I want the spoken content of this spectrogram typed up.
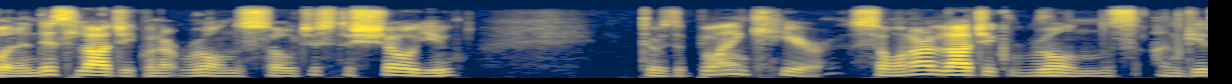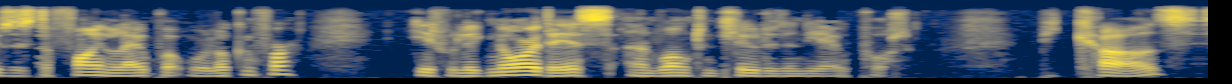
but in this logic when it runs so just to show you there's a blank here. So when our logic runs and gives us the final output we're looking for, it will ignore this and won't include it in the output because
